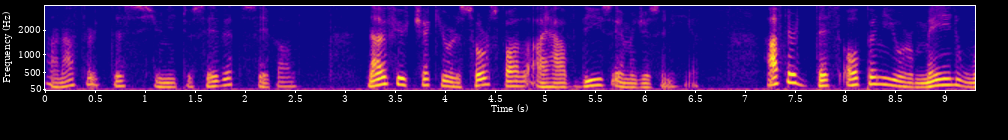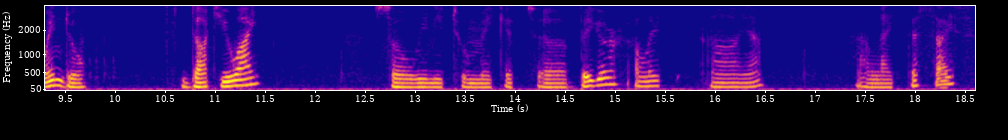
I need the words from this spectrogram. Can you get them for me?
and after this you need to save it save all. Now if you check your resource file I have these images in here. After this open your main window dot UI so we need to make it uh, bigger a little uh, yeah uh, like this size.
